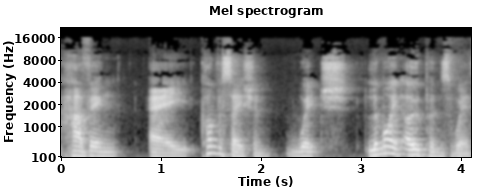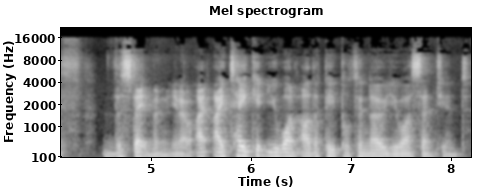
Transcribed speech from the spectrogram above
having a conversation which Lemoine opens with the statement, you know, I, I, take it you want other people to know you are sentient.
